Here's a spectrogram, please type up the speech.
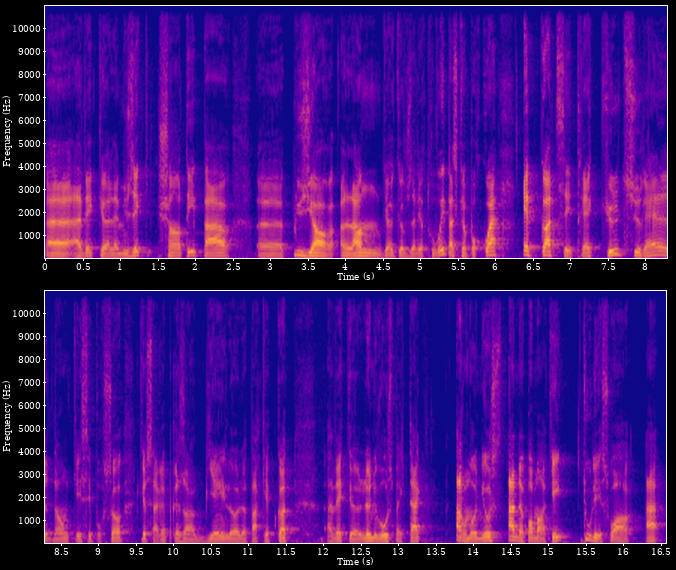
euh, avec euh, la musique chantée par plusieurs langues que vous allez retrouver. Parce que pourquoi? Epcot, c'est très culturel, donc, et c'est pour ça que ça représente bien le parc Epcot avec le nouveau spectacle Harmonious à ne pas manquer tous les soirs à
